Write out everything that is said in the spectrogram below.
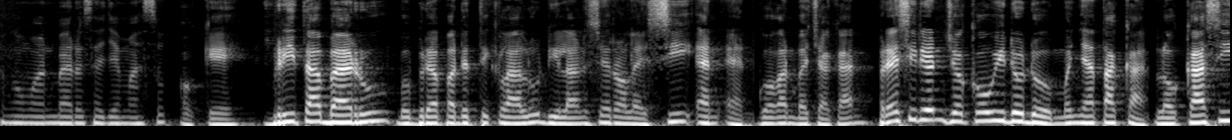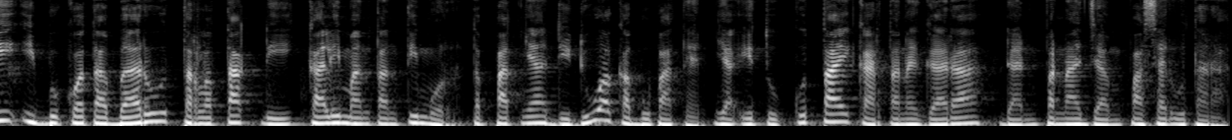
Pengumuman baru saja masuk. Oke, berita baru beberapa detik lalu dilansir oleh CNN. Gua akan bacakan. Presiden Joko Widodo menyatakan lokasi ibu kota baru terletak di Kalimantan Timur, tepatnya di dua kabupaten, yaitu Kutai Kartanegara dan Penajam Pasir Utara.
